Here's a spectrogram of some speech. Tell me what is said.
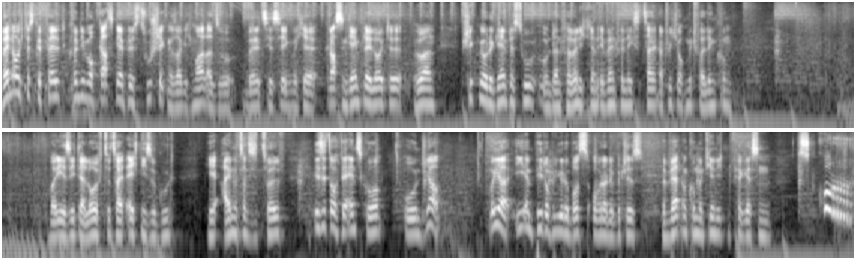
wenn euch das gefällt, könnt ihr mir auch Gast-Gameplays zuschicken, sage ich mal. Also, wenn jetzt hier irgendwelche krassen Gameplay-Leute hören, schickt mir eure Gameplays zu und dann verwende ich die dann eventuell nächste Zeit natürlich auch mit Verlinkung. Weil ihr seht, der läuft zurzeit echt nicht so gut. Hier 21 ist jetzt auch der Endscore. Und ja, euer EMPW, der Boss, over the Bitches. Bewerten und kommentieren nicht vergessen. Skurr!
